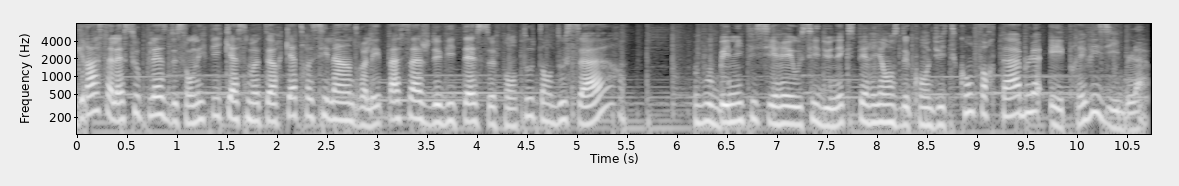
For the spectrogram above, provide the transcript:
Grâce à la souplesse de son efficace moteur 4 cylindres, les passages de vitesse se font tout en douceur. Vous bénéficierez aussi d'une expérience de conduite confortable et prévisible.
